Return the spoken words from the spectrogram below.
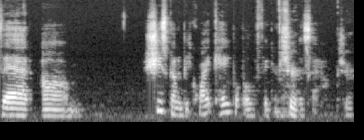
that um, she's going to be quite capable of figuring Sure. this out. Sure.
